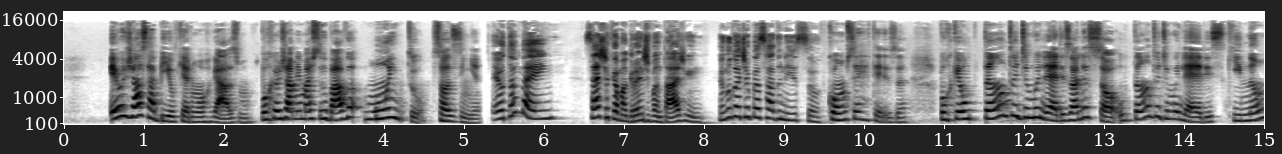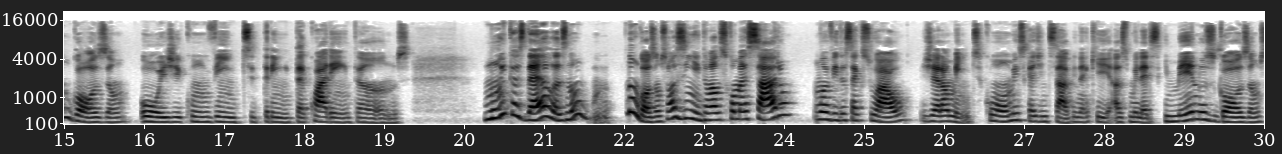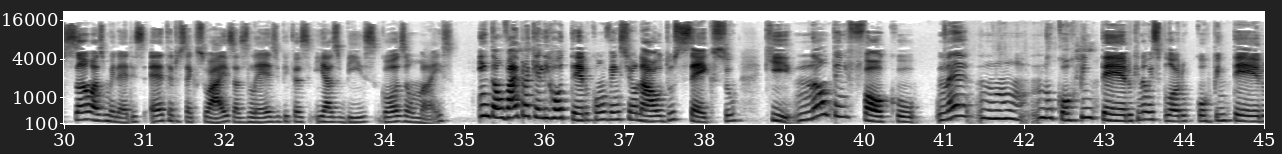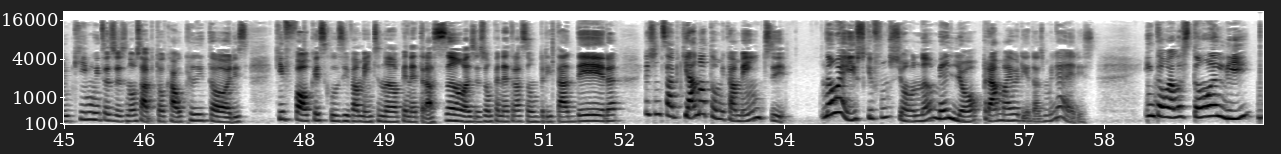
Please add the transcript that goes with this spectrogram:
eu já sabia o que era um orgasmo, porque eu já me masturbava muito sozinha. Eu também. Você acha que é uma grande vantagem? Eu nunca tinha pensado nisso. Com certeza. Porque o tanto de mulheres, olha só, o tanto de mulheres que não gozam hoje com 20, 30, 40 anos, muitas delas não, não gozam sozinhas. Então elas começaram uma vida sexual, geralmente, com homens, que a gente sabe, né, que as mulheres que menos gozam são as mulheres heterossexuais, as lésbicas e as bis gozam mais. Então, vai para aquele roteiro convencional do sexo que não tem foco né, no corpo inteiro, que não explora o corpo inteiro, que muitas vezes não sabe tocar o clitóris, que foca exclusivamente na penetração, às vezes uma penetração britadeira. E a gente sabe que anatomicamente não é isso que funciona melhor para a maioria das mulheres. Então elas estão ali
